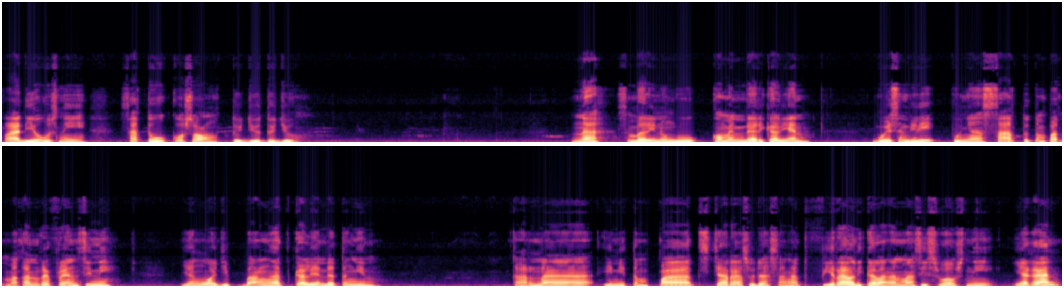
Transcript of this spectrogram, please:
@radiousni1077. Nah, sembari nunggu komen dari kalian, gue sendiri punya satu tempat makan referensi nih yang wajib banget kalian datengin. Karena ini tempat secara sudah sangat viral di kalangan mahasiswa USNI, ya kan?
